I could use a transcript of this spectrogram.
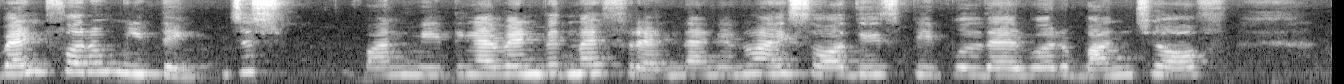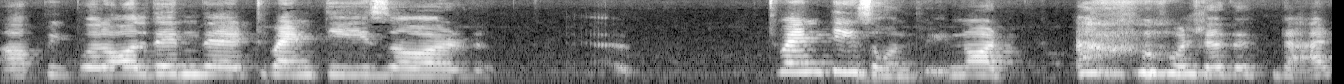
went for a meeting, just one meeting. I went with my friend, and you know, I saw these people. There were a bunch of uh, people, all in their 20s or uh, 20s only, not older than that.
